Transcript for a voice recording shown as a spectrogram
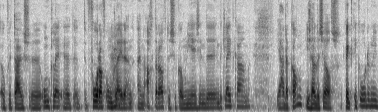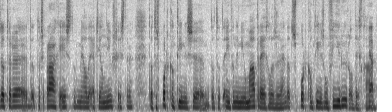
ook weer thuis uh, omkleden, uh, vooraf mhm. omkleden en, en, achteraf. Dus ze komen niet eens in de, in de kleedkamer. Ja, dat kan. Je zou er zelfs. Kijk, ik hoorde nu dat er, dat er sprake is, dat meldde RTL Nieuws gisteren, dat de sportkantines, dat dat een van de nieuwe maatregelen zou zijn, dat de sportkantines om vier uur al dicht gaan. Ja.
